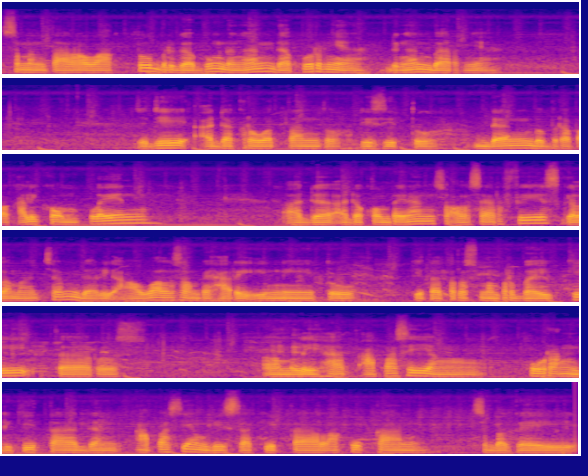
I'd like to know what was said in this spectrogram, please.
sementara waktu bergabung dengan dapurnya, dengan barnya. Jadi ada keruwetan tuh di situ. Dan beberapa kali komplain ada ada komplainan soal servis segala macam. Dari awal sampai hari ini itu kita terus memperbaiki terus uh, melihat apa sih yang kurang di kita dan apa sih yang bisa kita lakukan sebagai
